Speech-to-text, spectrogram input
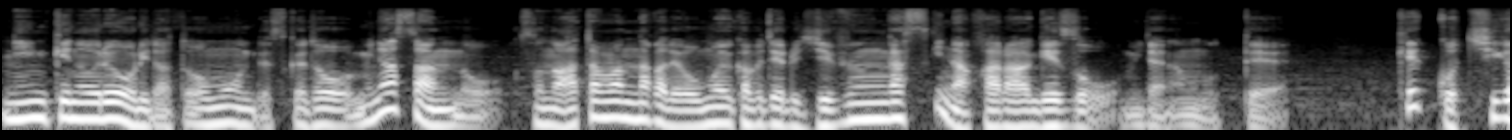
人気の料理だと思うんですけど、皆さんのその頭の中で思い浮かべてる自分が好きな唐揚げ像みたいなものって結構違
